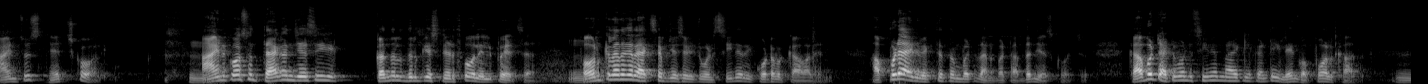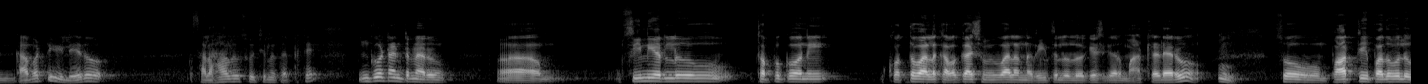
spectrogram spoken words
ఆయన చూసి నేర్చుకోవాలి. ఆయన కోసం త్యాగం చేసి కందులు దుర్గేసి నెడితే వాళ్ళు వెళ్ళిపోయారు సార్. పవన్ కళ్యాణ్ గారు యాక్సెప్ట్ చేసేటటువంటి సీనియర్ ఈ కూటమికి కావాలని. అప్పుడే ఆయన వ్యక్తిత్వం బట్టి దాన్ని బట్టి అర్థం చేసుకోవచ్చు. కాబట్టి అటువంటి సీనియర్ నాయకుల కంటే వీళ్ళేం గొప్ప వాళ్ళు కాదు. కాబట్టి వీళ్ళు ఏదో సలహాలు సూచనలు తప్పితే ఇంకోటి అంటున్నారు సీనియర్లు తప్పుకొని కొత్త వాళ్ళకి అవకాశం ఇవ్వాలన్న రీతిలో లోకేష్ గారు మాట్లాడారు. సో పార్టీ పదవులు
